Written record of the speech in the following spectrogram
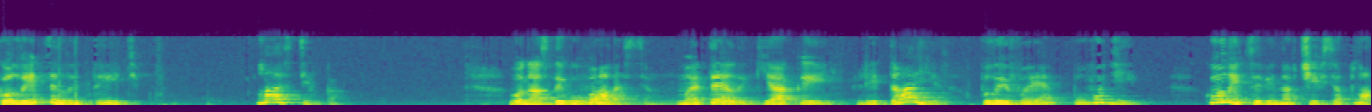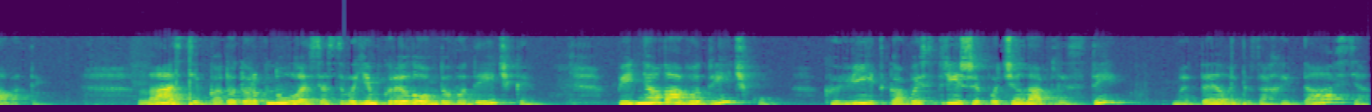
Коли це летить ластівка. Вона здивувалася. Метелик, який літає, пливе по воді. Коли це він навчився плавати? Ластівка доторкнулася своїм крилом до водички, підняла водичку, квітка бистріше почала плисти, метелик захитався,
